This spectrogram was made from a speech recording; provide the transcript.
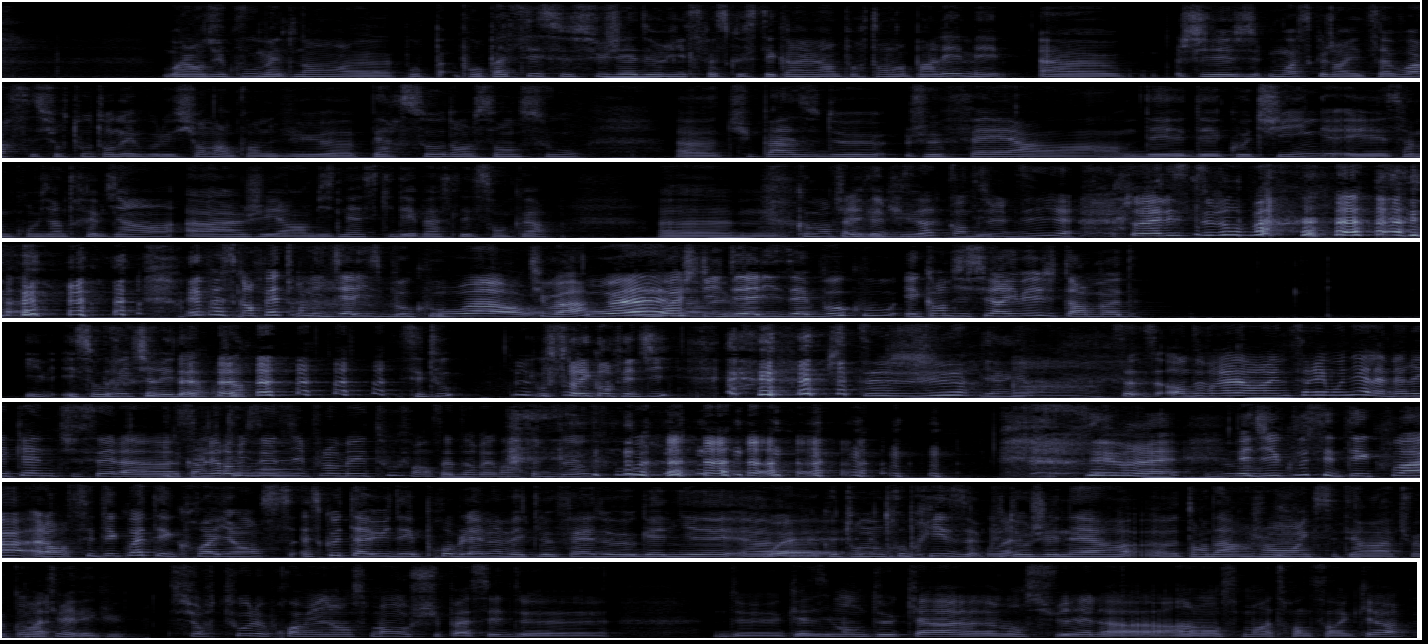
Bon alors du coup maintenant euh, pour, pour passer ce sujet de Reels parce que c'était quand même important d'en parler mais euh, moi ce que j'ai envie de savoir c'est surtout ton évolution d'un point de vue perso dans le sens où euh, tu passes de je fais un- des, des coachings et ça me convient très bien à j'ai un business qui dépasse les 100K. Euh, comment tu l'as fait vécu bizarre quand tu le dis. Je réalise toujours pas. Oui parce qu'en fait on idéalise beaucoup. Waouh. Tu vois Ouais. Moi non, je l'idéalisais beaucoup et quand j'y suis arrivée j'étais en mode ils, ils sont où mes cheerleaders Genre, c'est tout? Où sont les confettis? Je te jure. Y a rien. On devrait avoir une cérémonie à l'américaine, tu sais, là, comme les remises de Exactement. diplôme et tout. Enfin, ça devrait être un truc de fou. C'est vrai. Mais du coup, c'était quoi Alors, c'était quoi tes croyances? Est-ce que tu as eu des problèmes avec le fait de gagner, euh, Ouais. que ton entreprise plutôt Ouais. génère euh, tant d'argent, etc. Tu vois, comment Ouais. tu l'as vécu? Surtout le premier lancement où je suis passée de, de quasiment 2K mensuels à un lancement à 35K.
